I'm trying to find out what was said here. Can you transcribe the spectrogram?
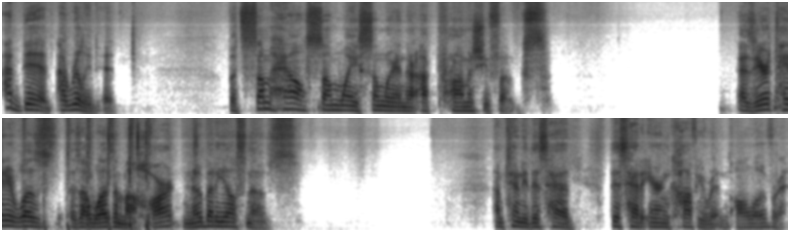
I did. I really did. But somehow, some way, somewhere in there, I promise you, folks, as irritated was as I was in my heart, nobody else knows. I'm telling you, this had this had Aaron Coffey written all over it.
